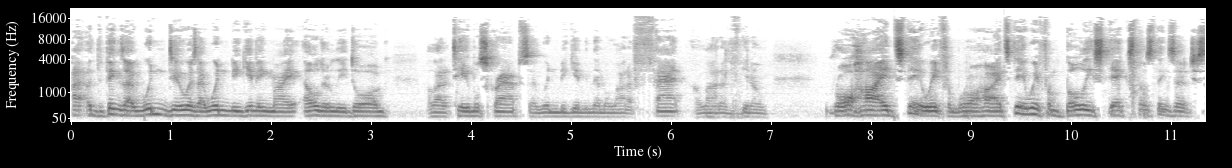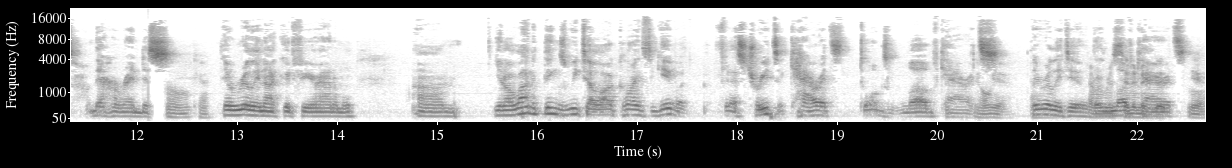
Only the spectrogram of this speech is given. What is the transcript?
I, the things I wouldn't do is I wouldn't be giving my elderly dog a lot of table scraps. I wouldn't be giving them a lot of fat, a lot of you know, rawhide. Stay away from rawhide. Stay away from bully sticks. Those things are just they're horrendous Oh, okay. they're really not good for your animal. Um, you know, a lot of things we tell our clients to give are, as treats are carrots. Dogs love carrots. Oh, yeah. They really do. They love carrots. Yeah.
